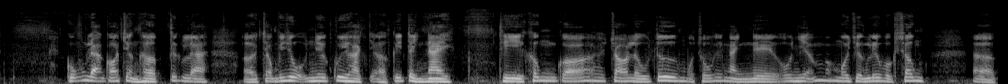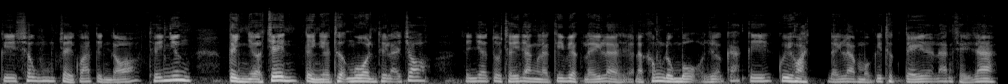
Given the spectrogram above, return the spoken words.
Cũng đã có trường hợp tức là ở trong ví dụ như quy hoạch ở cái tỉnh này thì không có cho đầu tư một số cái ngành nghề ô nhiễm môi trường lưu vực sông ở cái sông chảy qua tỉnh đó. Thế nhưng tỉnh ở trên, tỉnh ở thượng nguồn thì lại cho thế nhưng tôi thấy rằng là cái việc đấy là là không đồng bộ giữa các cái quy hoạch đấy là một cái thực tế đã đang xảy ra.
